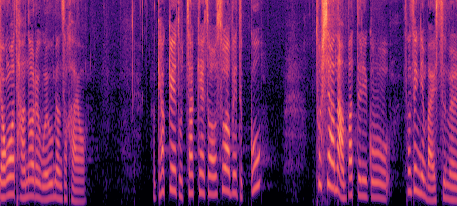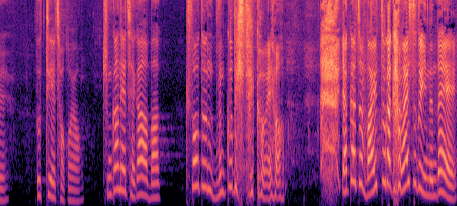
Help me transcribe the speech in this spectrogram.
영어 단어를 외우면서 가요. 이렇게 학교에 도착해서 수업을 듣고 토시 하나 안 빠뜨리고 선생님 말씀을 노트에 적어요. 중간에 제가 막 써둔 문구도 있을 거예요. 약간 좀 말투가 강할 수도 있는데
